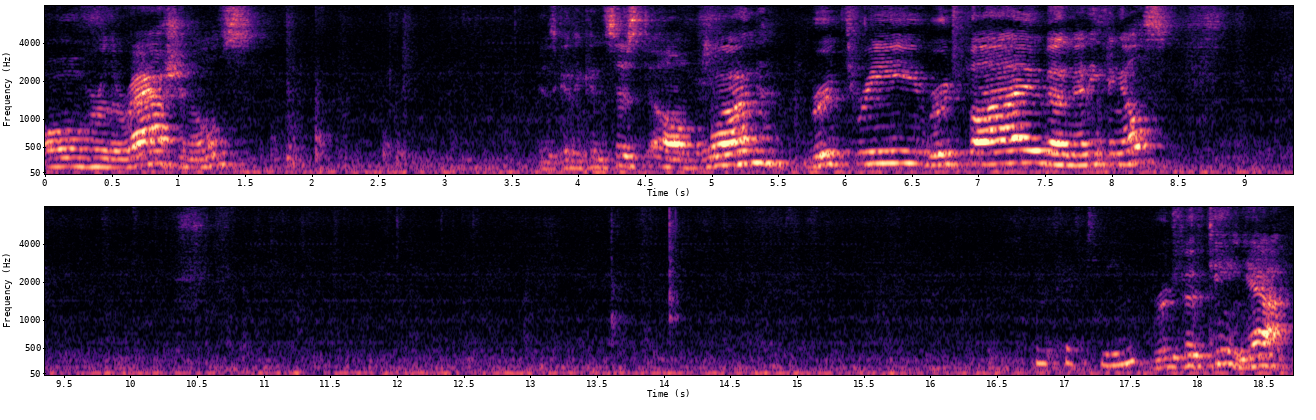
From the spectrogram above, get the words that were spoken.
over the rationals is going to consist of 1, root 3, root 5, and anything else? Root fifteen. Root 15, yeah.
